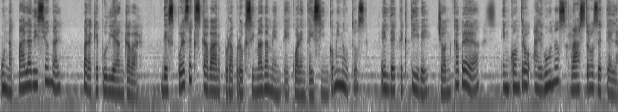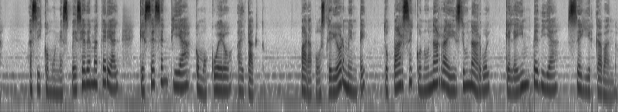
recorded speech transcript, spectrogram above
una pala adicional para que pudieran cavar. Después de excavar por aproximadamente 45 minutos, el detective John Cabrera encontró algunos rastros de tela, así como una especie de material que se sentía como cuero al tacto, para posteriormente toparse con una raíz de un árbol que le impedía seguir cavando.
